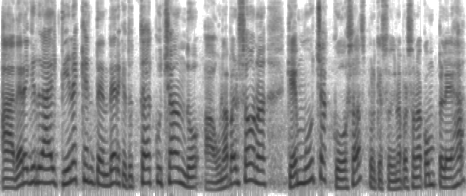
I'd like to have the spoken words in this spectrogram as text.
a Derek Israel, tienes que entender que tú estás escuchando a una persona que es muchas cosas, porque soy una persona compleja,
